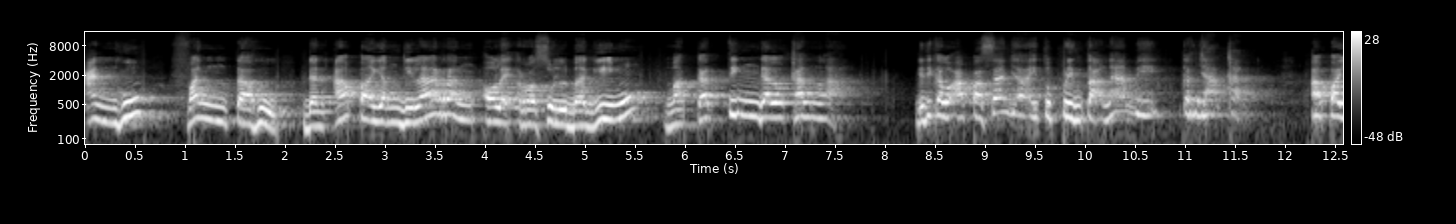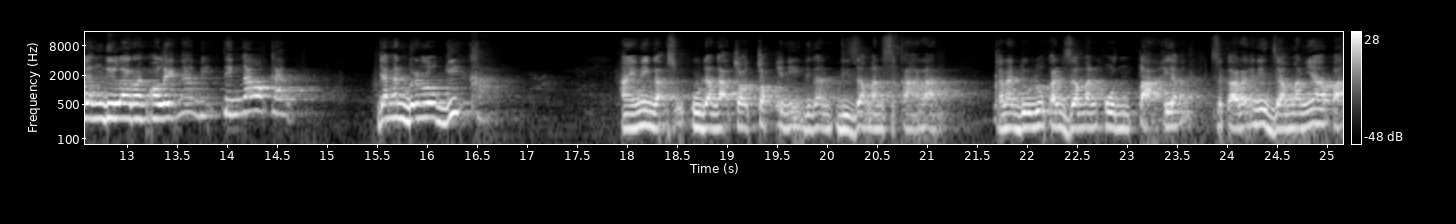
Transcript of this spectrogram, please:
anhu fantahu dan apa yang dilarang oleh Rasul bagimu maka tinggalkanlah. Jadi kalau apa saja itu perintah Nabi kerjakan. Apa yang dilarang oleh Nabi tinggalkan. Jangan berlogika. Nah ini nggak udah nggak cocok ini dengan di zaman sekarang. Karena dulu kan zaman unta ya kan. Sekarang ini zamannya apa?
